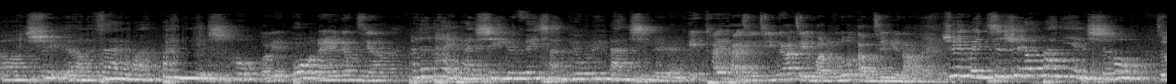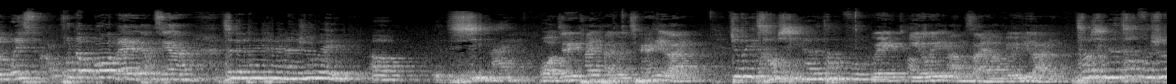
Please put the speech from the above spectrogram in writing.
呃睡呃在晚半夜的时候，波啊？他的太太是一个非常忧虑担心的人。太太是怎啊结婚都担心的人，所以每次睡到半夜的时候，会波这个太太呢就会呃醒来。哇，这个太太会起来，就会吵醒她的丈夫。会叫伊昂晒啊，叫伊来。吵醒她丈夫说：“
